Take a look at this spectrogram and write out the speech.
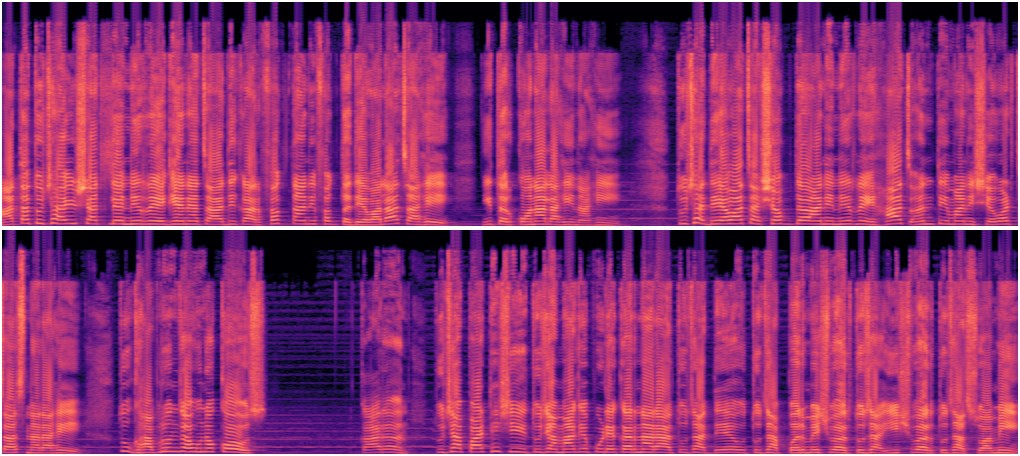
आता तुझ्या आयुष्यातले निर्णय घेण्याचा अधिकार फक्त आणि फक्त देवालाच आहे इतर कोणालाही नाही. तुझ्या देवाचा शब्द आणि निर्णय हाच अंतिम आणि शेवटचा असणार आहे. तू घाबरून जाऊ नकोस. कारण तुझ्या पाठीशी तुझ्या मागे पुढे करणारा तुझा देव तुझा परमेश्वर तुझा ईश्वर तुझा स्वामी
